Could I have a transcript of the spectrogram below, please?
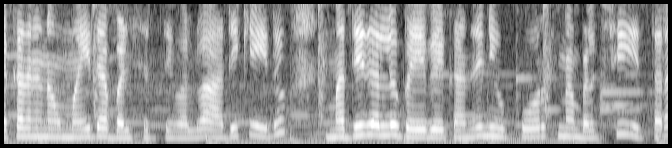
ಯಾಕಂದರೆ ನಾವು ಮೈದಾ ಬಳಸಿರ್ತೀವಲ್ವ? ಅದಕ್ಕೆ ಇದು ಮಧ್ಯದಲ್ಲೂ ಬೇಯಬೇಕಂದ್ರೆ ನೀವು ಪೋರ್ಕ್ನ ಬಳಸಿ ಈ ಥರ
